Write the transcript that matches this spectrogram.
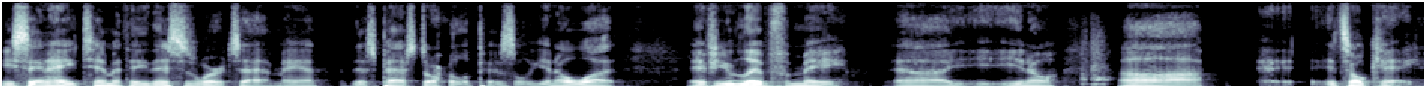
he's saying, Hey, Timothy, this is where it's at, man this pastoral epistle. You know what? If you live for me, uh, you know, uh, it's okay.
